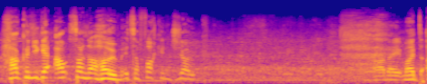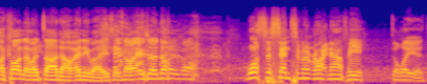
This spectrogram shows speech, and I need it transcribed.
How can you get outsung at home? It's a fucking joke. Oh, mate, my, I can't let my dad out anyway. He's a, night, he's a nightmare. What's the sentiment right now for you? Delighted.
